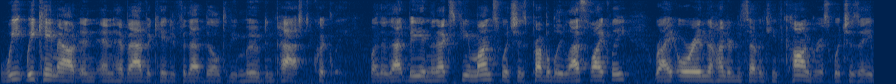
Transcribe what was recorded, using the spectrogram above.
We, we came out and, and have advocated for that bill to be moved and passed quickly, whether that be in the next few months, which is probably less likely, right, or in the 117th Congress, which is a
